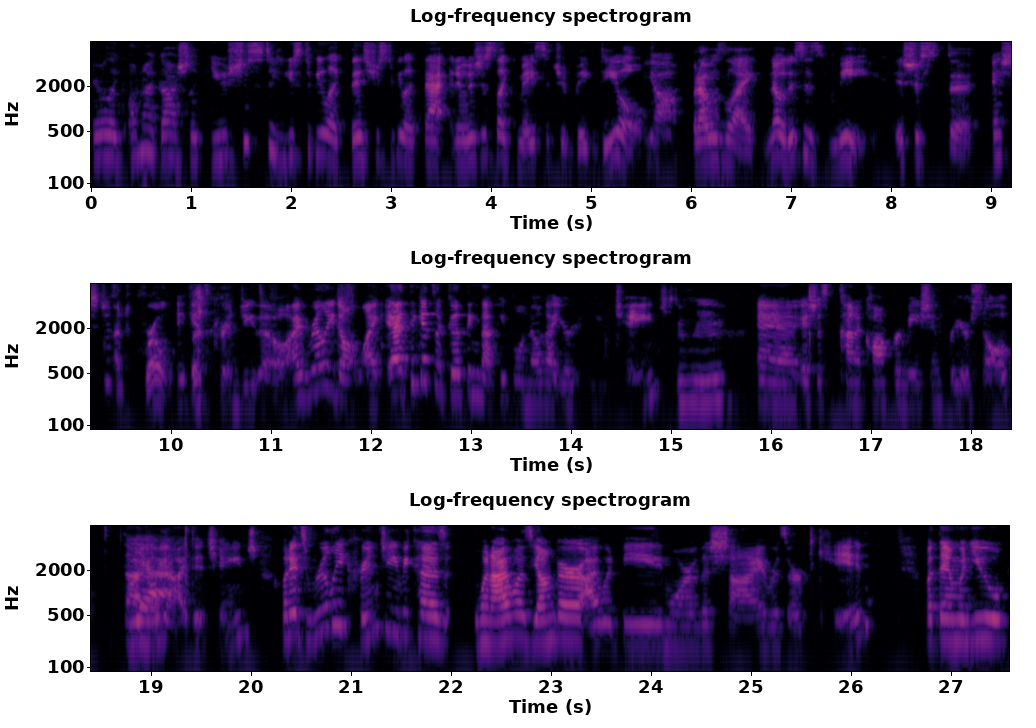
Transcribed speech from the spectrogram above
They were like, "Oh my gosh, like you just used to be like this, used to be like that," and it was just like made such a big deal. Yeah. But I was like, "No, this is me. It's just a, It's just a growth." it gets cringy though. I really don't like it. I think it's a good thing that people know that you're you changed Mm-hmm. and it's just kind of confirmation for yourself that Yeah. oh yeah, I did change. But it's really cringy because when I was younger, I would be more of the shy, reserved kid. But then when you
